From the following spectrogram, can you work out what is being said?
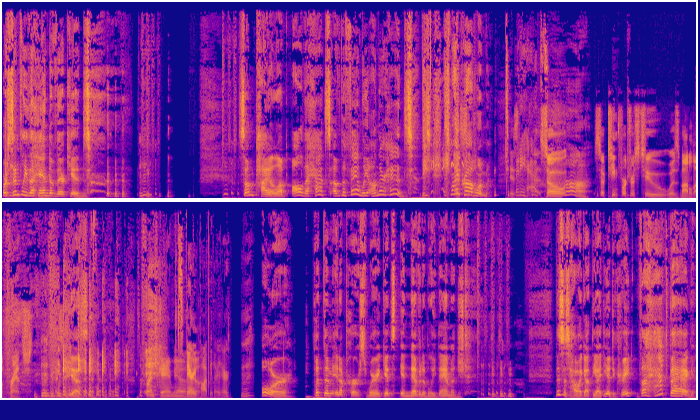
or simply the hand of their kids. Some pile up all the hats of the family on their heads. it's my problem. Is- many uh, hats. So, Huh. so Team Fortress 2 was modeled on France. Yes. It's a French game, yeah. It's very yeah. popular there. Or put them in a purse where it gets inevitably damaged. this is how I got the idea to create the hat bag.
